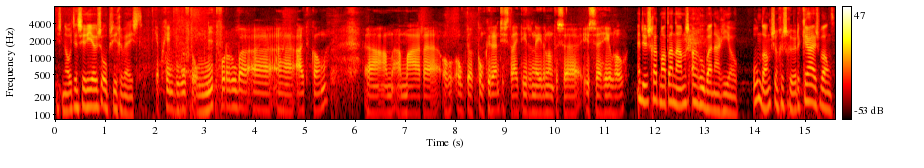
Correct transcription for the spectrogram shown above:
is nooit een serieuze optie geweest. Ik heb geen behoefte om niet voor Aruba uh, uh, uit te komen. Uh, maar ook de concurrentiestrijd hier in Nederland is, is heel hoog. En dus gaat Matta namens Aruba naar Rio, ondanks een gescheurde kruisband.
